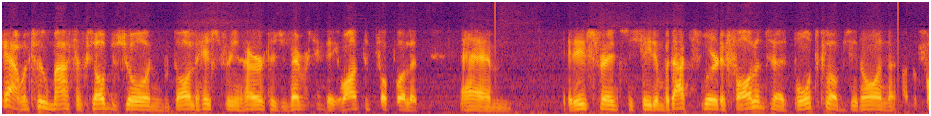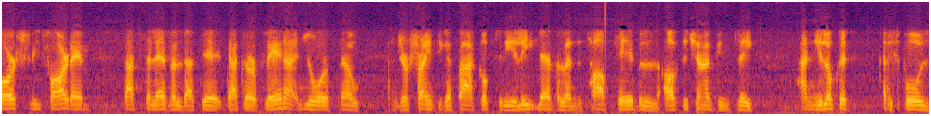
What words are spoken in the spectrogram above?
Yeah, well, two massive clubs, Joe, and with all the history and heritage of everything that you want in football, and um, it is strange to see them, but that's where they fall into both clubs, you know, and unfortunately for them, that's the level that they that they're playing at in Europe now, and they're trying to get back up to the elite level and the top table of the Champions League. And you look at, I suppose,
